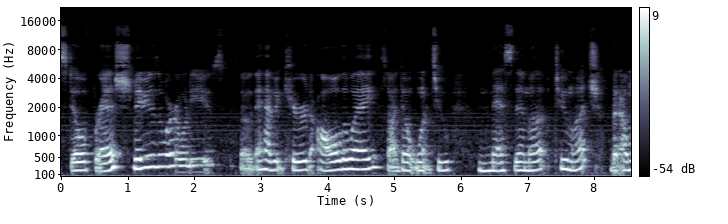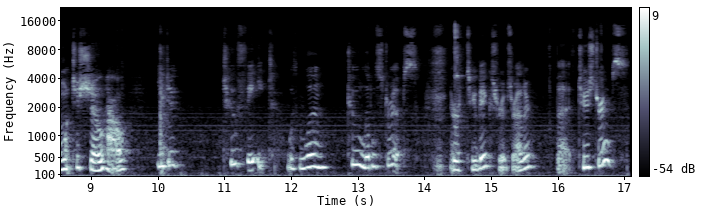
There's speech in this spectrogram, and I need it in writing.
still fresh, maybe is the word I want to use. So they haven't cured all the way, so I don't want to mess them up too much. But I want to show how you do two feet with one, two little strips, or two big strips rather, but two strips.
